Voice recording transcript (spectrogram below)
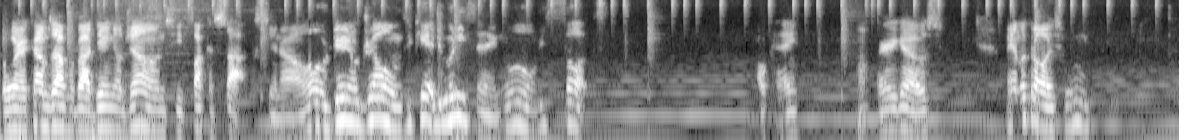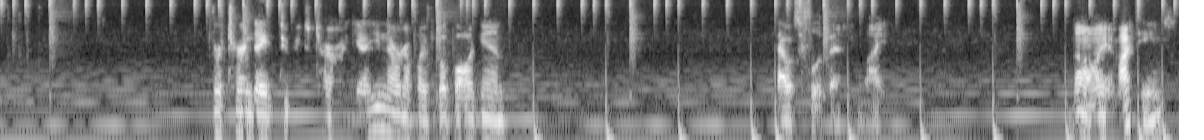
But when it comes up about Daniel Jones, he fucking sucks. You know, oh Daniel Jones, he can't do anything. Oh, he sucks. Okay, well, there he goes. Man, look at all these. Ooh. Return date to be determined. Yeah, he's never gonna play football again. That was flippant, right? Yeah, my teams.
